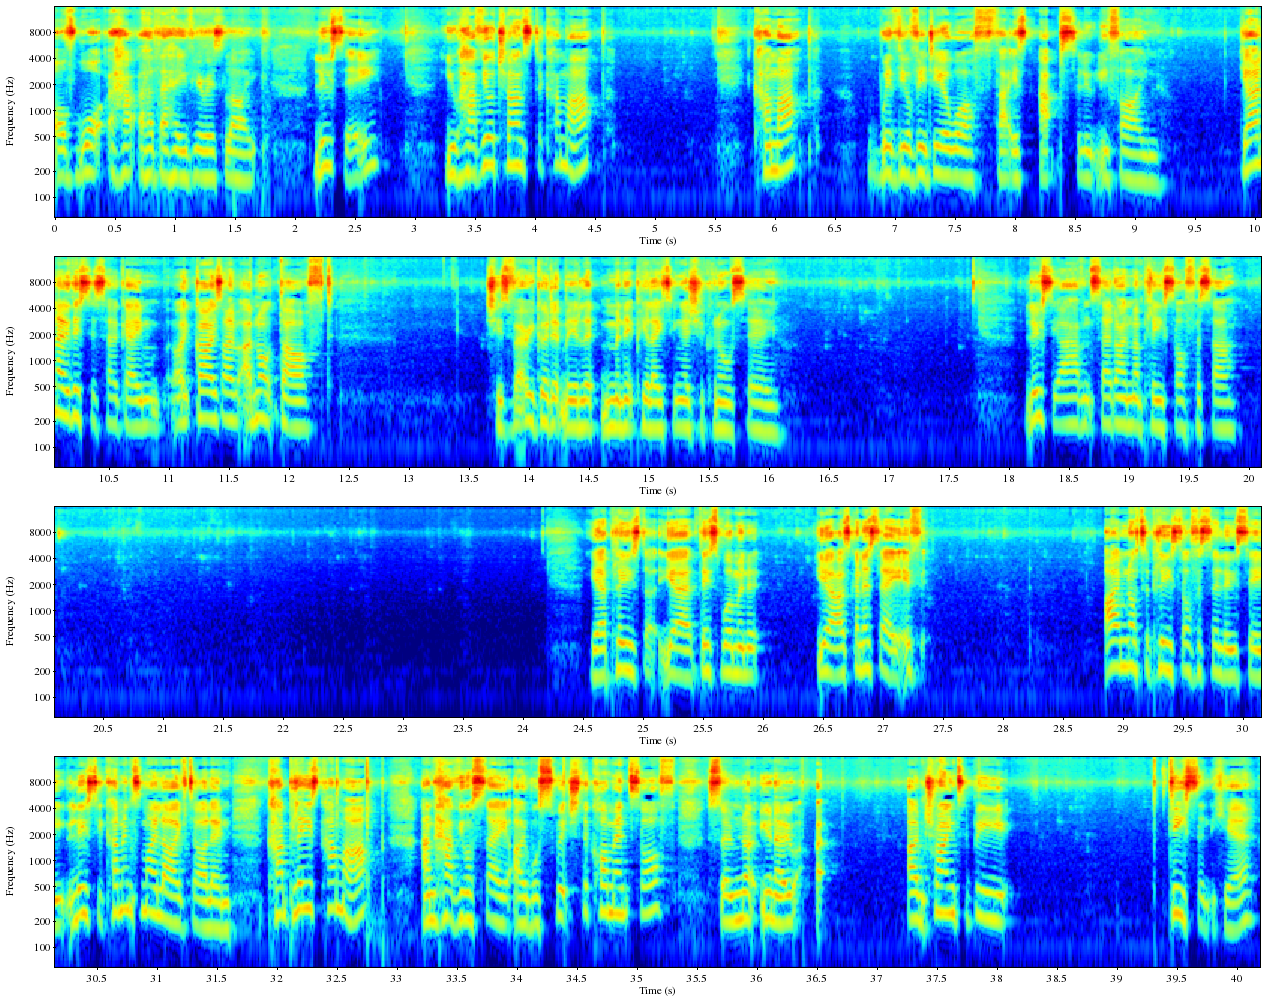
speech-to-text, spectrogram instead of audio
of what her, behaviour is like. Lucy, you have your chance to come up. Come up with your video off. That is absolutely fine. Yeah, I know this is her game. Like, guys, I'm, I'm not daft. She's very good at manipulating, as you can all see. Lucy, I haven't said I'm a police officer. Yeah, please. Yeah, this woman. Yeah, I was going to say if I'm not a police officer, Lucy. Lucy, come into my live, darling. Come, please come up and have your say. I will switch the comments off. So no, you know, I, I'm trying to be decent here.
